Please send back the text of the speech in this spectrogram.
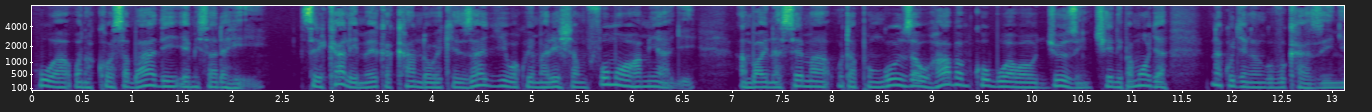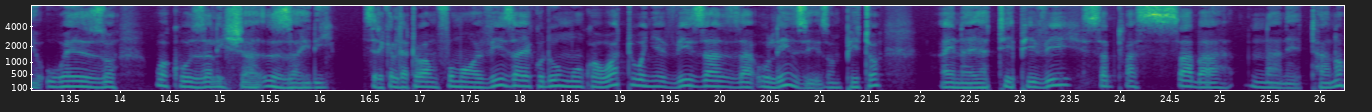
huwa wanakosa baadhi ya misaada hii. Serikali imeweka kando uwekezaji wa kuimarisha mfumo wa uhamiaji ambao inasema utapunguza uhaba mkubwa wa ujuzi nchini pamoja na kujenga nguvu kazi yenye uwezo wa kuzalisha zaidi. Serikali itatoa mfumo wa viza ya kudumu kwa watu wenye viza za ulinzi za mpito aina ya TPV subclass 785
